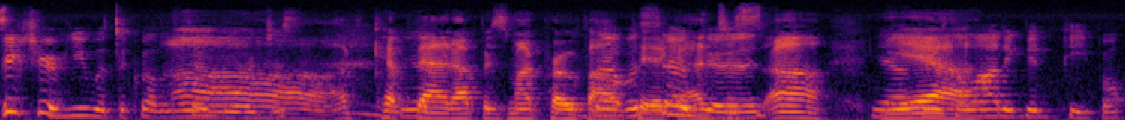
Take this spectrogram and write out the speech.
That picture of you with the quilt is so gorgeous. Ah, I've kept Yeah. that up as my profile That was pic. so I good. just ah Yeah, yeah. There's a lot of good people.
